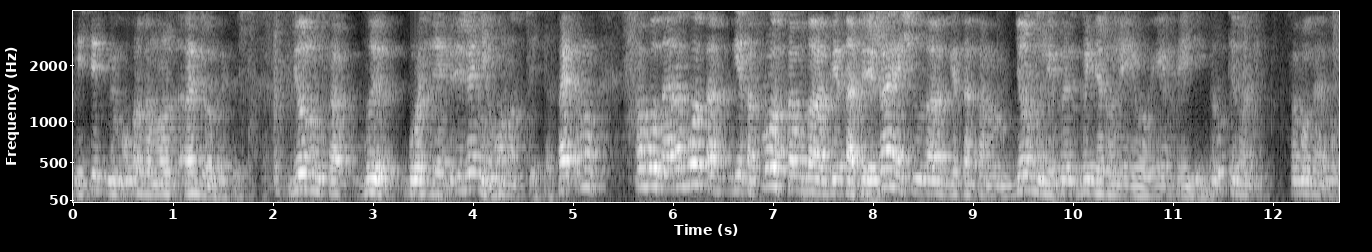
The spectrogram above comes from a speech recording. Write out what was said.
естественным образом может раздергать. То дернулся, вы бросили опережение, он вас. Поэтому свободная работа, где-то просто удар, где-то опережающий удар, где-то там дернули, выдернули его и опередили. Руки, ноги, свободная работа.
